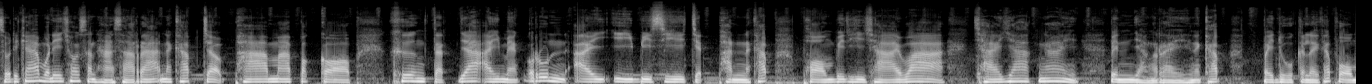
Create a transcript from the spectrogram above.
สวัสดีครับ วันนี้ช่องสรรหาสาระนะครับ จะพามาประกอบเครื่องตัดหญ้า iMac รุ่น IEBC 7000 นะครับ พร้อมวิธีใช้ว่าใช้ยากง่ายเป็นอย่างไรนะครับ ไปดูกันเลยครับผม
